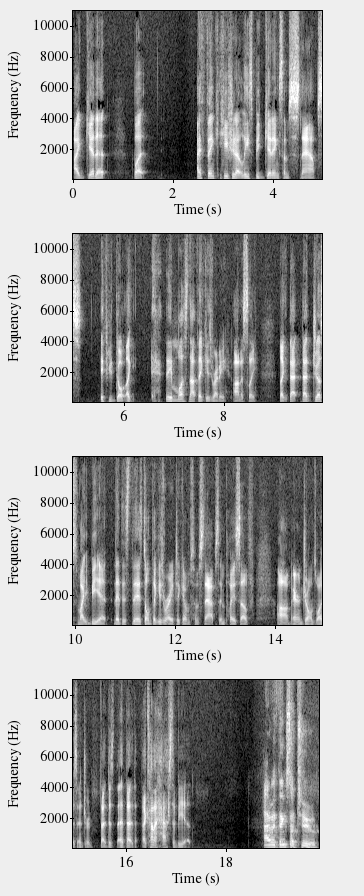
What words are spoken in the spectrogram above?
I get it. But I think he should at least be getting some snaps if you don't like they must not think he's ready, honestly. Like that that just might be it. They just, they just don't think he's ready to give him some snaps in place of um, Aaron Jones while he's injured. That just that that, that kind of has to be it. I would think so too,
